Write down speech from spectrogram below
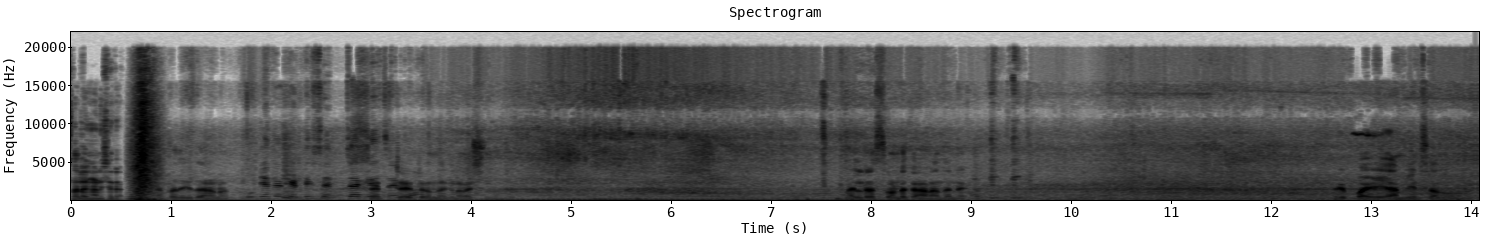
സ്ഥലം കാണിച്ചു തരാം അപ്പൊ ഇതാണ്. മുടിയൊക്കെ കെട്ടി സെറ്റ് ആക്കി സെറ്റ് ആയിട്ട് വന്നേക്കണ വശുന്നത് നല്ല രസമുണ്ട് കാണാൻ തന്നെ. ഒരു പഴയ ആംബിയൻസ് ആണെന്ന്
